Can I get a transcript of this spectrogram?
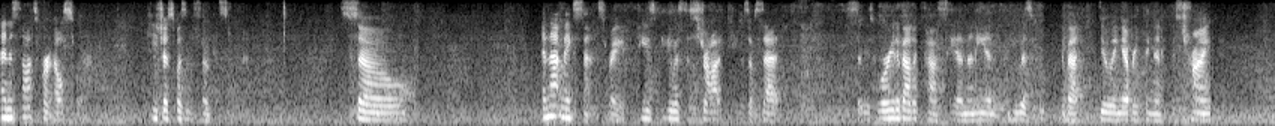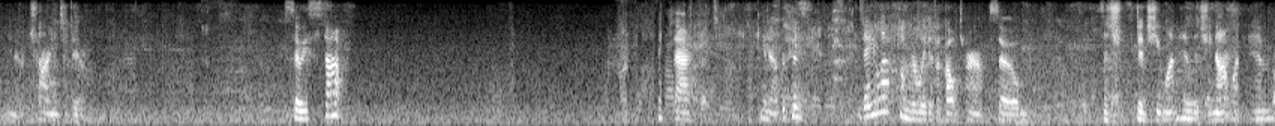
and his thoughts were elsewhere. He just wasn't focused on it. So, and that makes sense, right? He's he was distraught, he was upset, so he's worried about Acacia, and then he had he was about doing everything that he was trying, you know, trying to do. So he stopped. Exactly. You know, because they left on really difficult terms. So, did she, did she want him? Did she not want him?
